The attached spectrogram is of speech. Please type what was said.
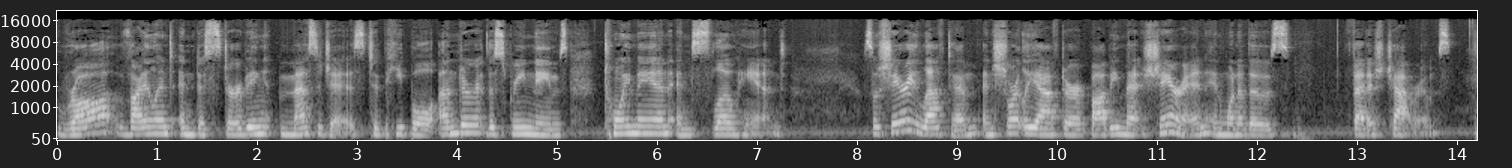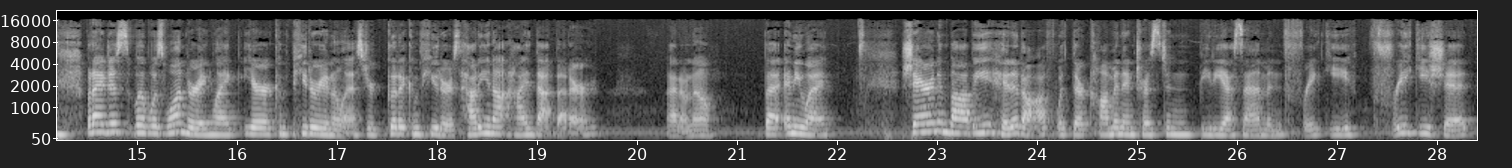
raw, violent, and disturbing messages to people under the screen names Toyman and Slowhand. So Sherry left him, and shortly after, Bobby met Sharon in one of those fetish chat rooms. But I just was wondering, like, you're a computer analyst, you're good at computers. How do you not hide that better? I don't know. But anyway, Sharon and Bobby hit it off with their common interest in BDSM and freaky, freaky shit.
